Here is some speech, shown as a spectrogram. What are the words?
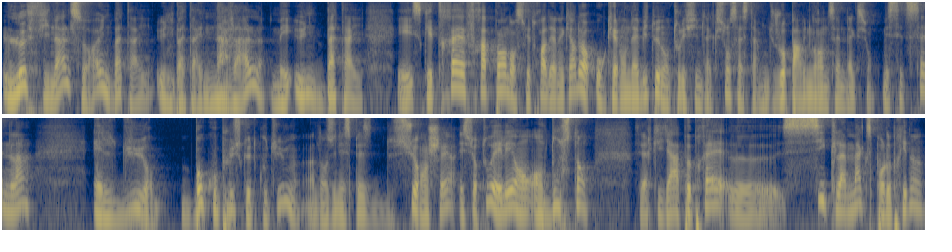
le final sera une bataille, une bataille navale, mais une bataille. Et ce qui est très frappant dans ces trois derniers quarts d'heure, auxquels on est habitué dans tous les films d'action, ça se termine toujours par une grande scène d'action. Mais cette elle dure beaucoup plus que de coutume, hein, dans une espèce de surenchère, et surtout elle est en, en 12 temps. C'est-à-dire qu'il y a à peu près euh, 6 climax pour le prix d'un.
